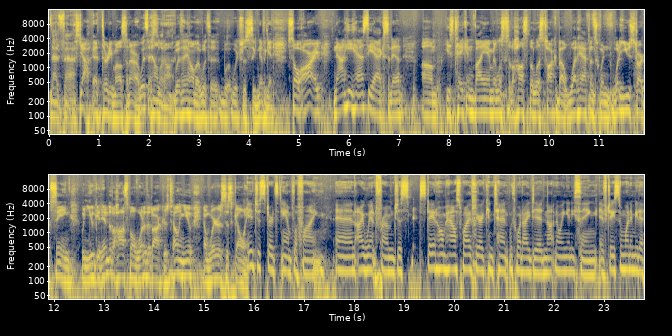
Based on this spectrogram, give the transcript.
that fast. Yeah, at 30 miles an hour With a helmet on. With a helmet, with a which was significant. So, all right, now he has the accident. Um, he's taken by ambulance to the hospital. Let's talk about what happens when. What do you start seeing when you get into the hospital? What are the doctors telling you, and where is this going? It just starts amplifying. And I went from just stay at home housewife, very content with what I did, not knowing anything. If Jason wanted me to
